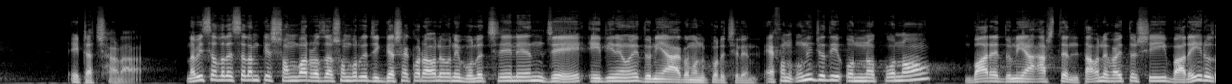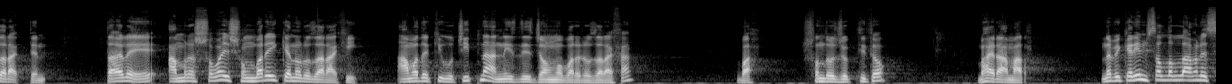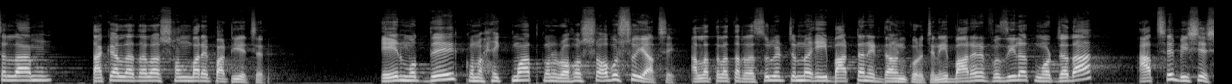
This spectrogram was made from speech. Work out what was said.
এটা ছাড়া। নবী সাল্লাহ সাল্লামকে সোমবার রোজা সম্পর্কে জিজ্ঞাসা করা হলে উনি বলেছিলেন যে, এই দিনে উনি দুনিয়া আগমন করেছিলেন। এখন উনি যদি অন্য কোনো বারে দুনিয়া আসতেন, তাহলে হয়তো সেই বারেই রোজা রাখতেন। তাহলে আমরা সবাই সোমবারেই কেন রোজা রাখি? আমাদের কি উচিত না নিজ নিজ জন্মবারে রোজা রাখা? বাহ, সুন্দর যুক্তি তো। ভাইরা আমার, নবী করিম সাল্লাহ সাল্লাম তাকে আল্লাহ তালা সোমবারে পাঠিয়েছেন। এর মধ্যে কোনো হিকমত, কোনো রহস্য অবশ্যই আছে। আল্লাহ তালা তার রাসুলের জন্য এই বারটা নির্ধারণ করেছেন। এই বারের ফজিলত, মর্যাদা আছে বিশেষ।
